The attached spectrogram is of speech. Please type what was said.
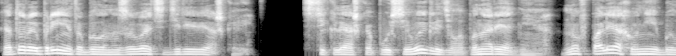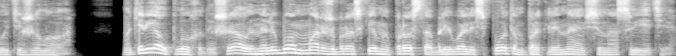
которое принято было называть деревяшкой. Стекляшка пусть и выглядела понаряднее, но в полях в ней было тяжело. Материал плохо дышал, и на любом марш-броске мы просто обливались потом, проклиная все на свете.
